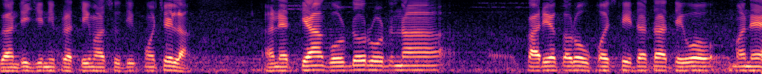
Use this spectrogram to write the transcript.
ગાંધીજીની પ્રતિમા સુધી પહોંચેલા. અને ત્યાં ગોરડો રોડના કાર્યકરો ઉપસ્થિત હતા, તેઓ મને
